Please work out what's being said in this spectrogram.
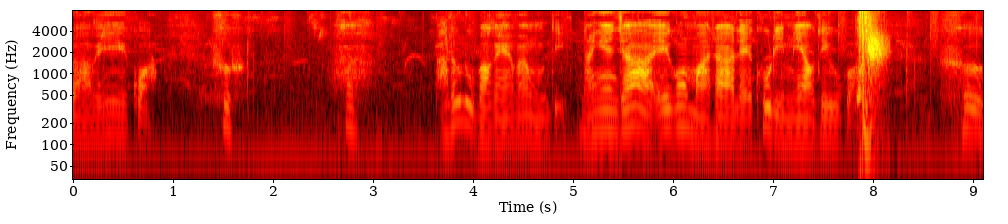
တာပဲကွာဟူးဟာဘာလို့လို့ဘာကန်ရမှန်းမသိဘူးနိုင်ငံခြားကအဲကွန်မာထားတာလည်းအခုထိမရောက်သေးဘူးကွာဟူး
